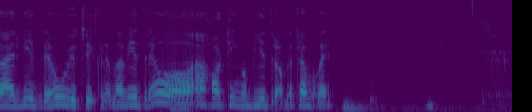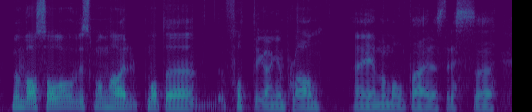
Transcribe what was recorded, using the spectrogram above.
være videre og utvikle meg videre, og jeg har ting å bidra med fremover. Men hva så, da, hvis man har på en måte fått i gang en plan eh, gjennom alt det her stresset?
